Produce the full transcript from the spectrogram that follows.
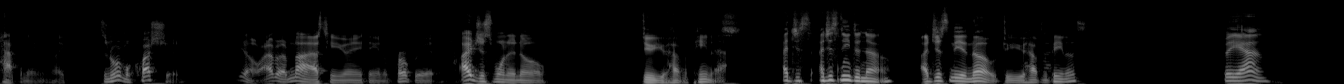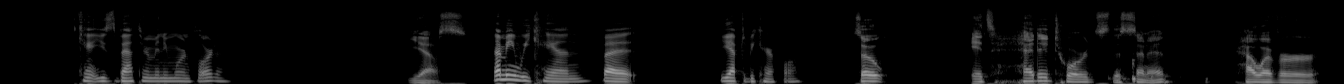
happening. Like it's a normal question. You know, I'm, I'm not asking you anything inappropriate. I just want to know, do you have a penis? I just I just need to know. I just need to know, do you have a penis? But yeah, can't use the bathroom anymore in Florida. Yes. I mean, we can, but you have to be careful. So it's headed towards the Senate. However,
